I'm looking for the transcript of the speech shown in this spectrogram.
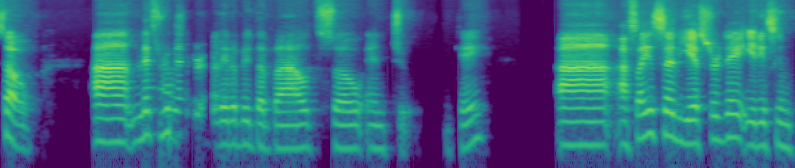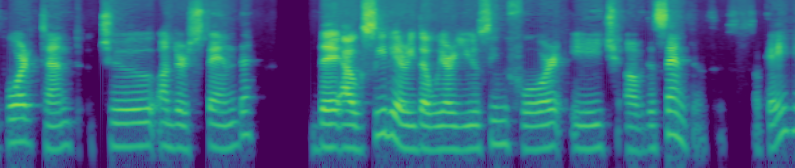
So um, let's remember a little bit about so and to, okay? Uh, as I said yesterday, it is important to understand the auxiliary that we are using for each of the sentences, okay?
